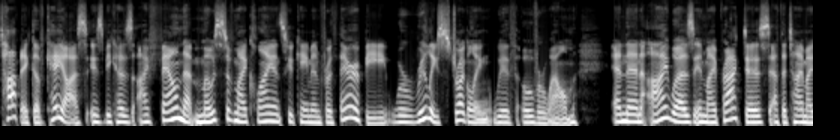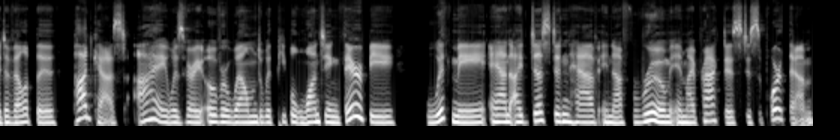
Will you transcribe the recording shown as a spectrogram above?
topic of chaos is because I found that most of my clients who came in for therapy were really struggling with overwhelm. And then I was in my practice at the time I developed the podcast, I was very overwhelmed with people wanting therapy with me, and I just didn't have enough room in my practice to support them.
